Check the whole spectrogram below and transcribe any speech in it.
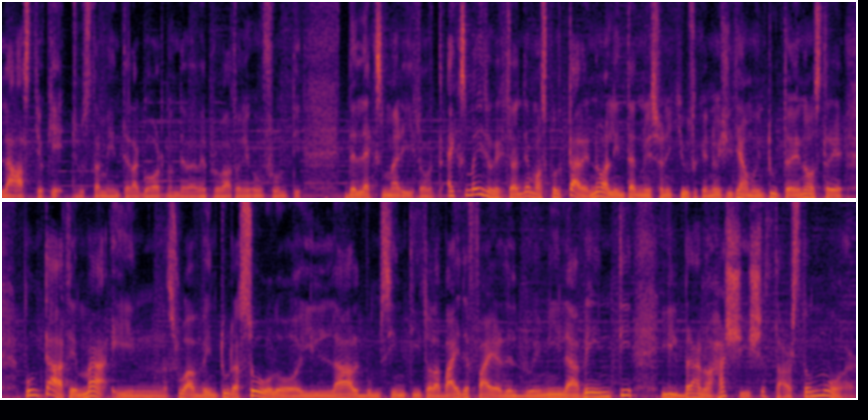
dell'astio che giustamente la Gordon deve aver provato nei confronti dell'ex marito. Ex marito che ci andiamo a ascoltare non all'interno di Sonic Youth che noi citiamo in tutte le nostre puntate, ma in sua avventura solo. L'album si intitola By the Fire del 2020, il brano Hashish Thurston Moore.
